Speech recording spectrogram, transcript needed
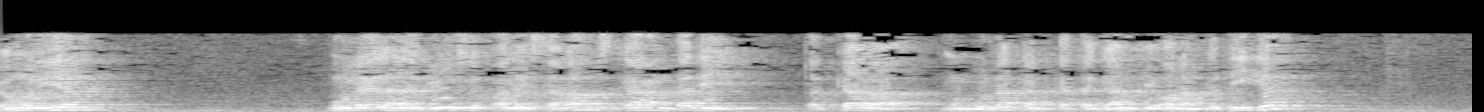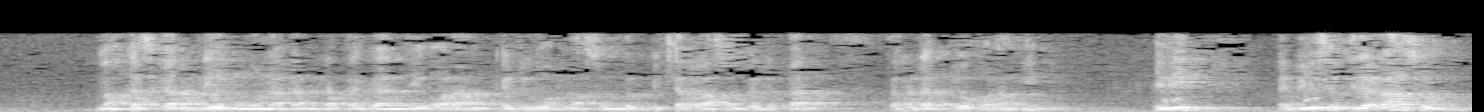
Kemudian mulailah Nabi Yusuf alaihissalam sekarang tadi tatkala menggunakan kata ganti orang ketiga maka sekarang dia menggunakan kata ganti orang kedua langsung berbicara langsung ke depan terhadap dua orang ini. Jadi Nabi Yusuf tidak langsung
